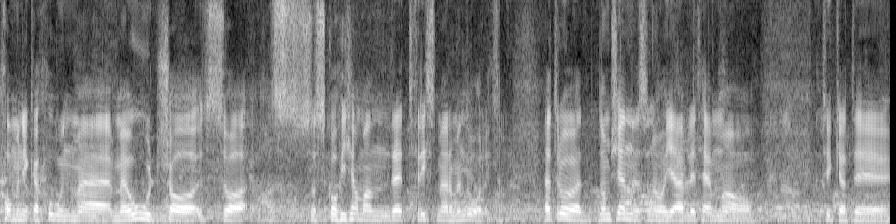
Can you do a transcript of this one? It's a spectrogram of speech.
kommunikation med, med ord så, så, så skojar man rätt friskt med dem ändå. Liksom. Jag tror att de känner sig nog jävligt hemma och tycker att det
